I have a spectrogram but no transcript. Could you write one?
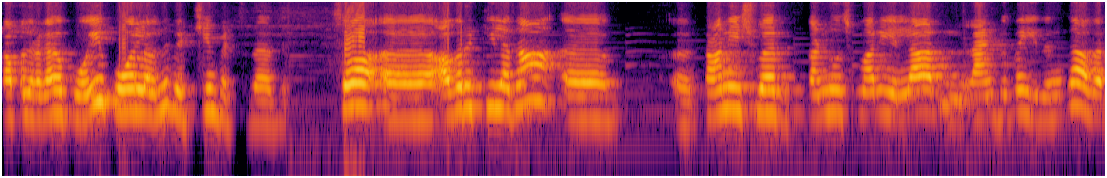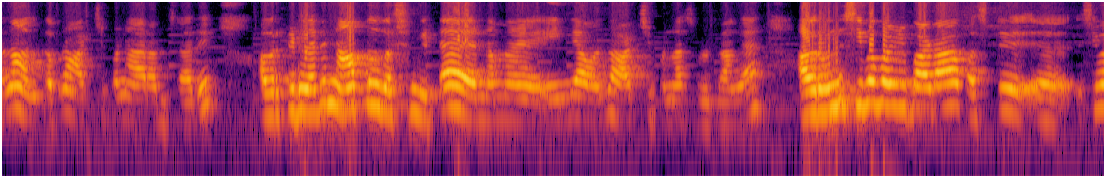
காப்பாத்துறதுக்காக போய் போர்ல வந்து வெற்றியும் பெற்றுறாரு ஸோ அவரு கீழே தான் தானேஸ்வர் கண்ணூஸ் மாதிரி எல்லா லேண்டுமே இருந்து அவர் தான் அதுக்கப்புறம் ஆட்சி பண்ண ஆரம்பிச்சாரு. அவர் கிட்டத்தட்ட நாற்பது வருஷம் கிட்ட நம்ம இந்தியா வந்து ஆட்சி பண்ண சொல்றாங்க. அவர் வந்து சிவ வழிபாடா ஃபர்ஸ்ட் சிவ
